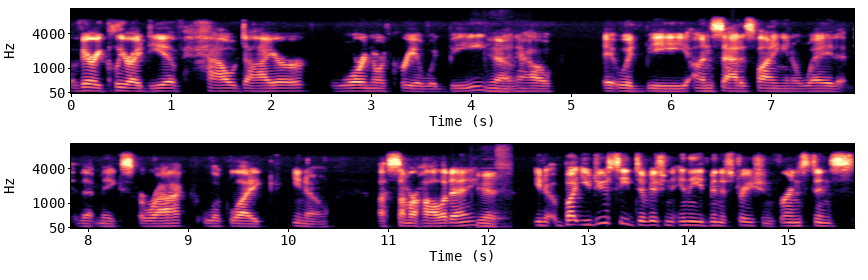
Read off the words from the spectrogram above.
a very clear idea of how dire war in North Korea would be Yeah. and how it would be unsatisfying in a way that that makes Iraq look like, you know, a summer holiday. Yes. you know but you do see division in the administration for instance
